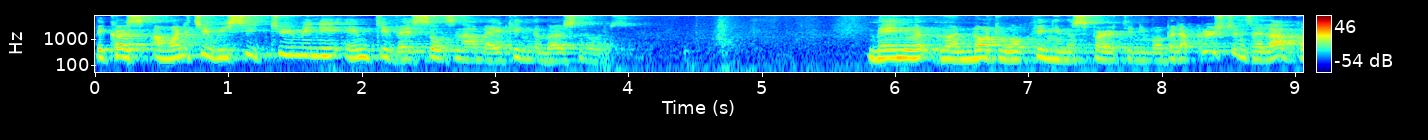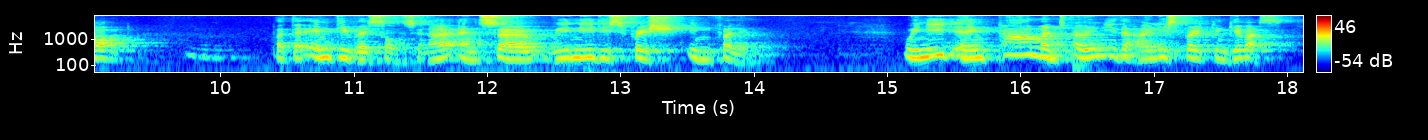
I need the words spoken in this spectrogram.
Because I wanted to, we see too many empty vessels now making the most noise. Men who are not walking in the Spirit anymore, but are Christians, they love God. But they're empty vessels, you know, and so we need His fresh infilling. We need empowerment only the Holy Spirit can give us.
